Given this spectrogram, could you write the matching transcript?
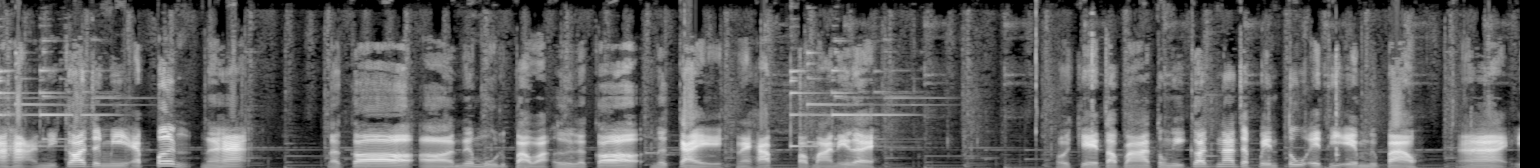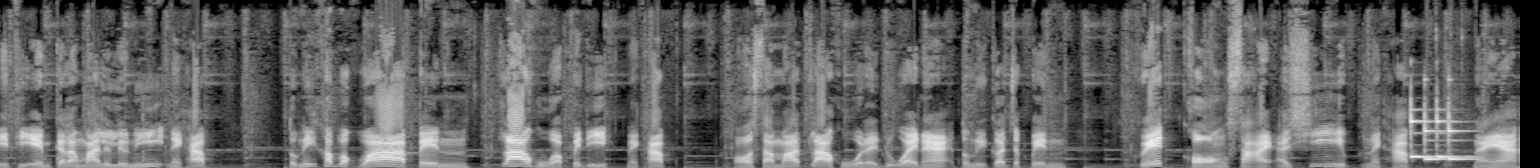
อาหารนี้ก็จะมีแอปเปิลนะฮะแล้วก็เอ่อเนื้อหมูหรือเปล่าวะเออแล้วก็เนื้อไก่นะครับ ประมาณนี้เลย โอเค ต่อมาตรงนี้ก็น่าจะเป็นตู้ ATM หรือเปล่า อ่า ATM กำลังมาเร็วๆนี้นะครับ ตรงนี้เขาบอกว่าเป็นล่าหัวไปดินะครับ อ๋อ สามารถล่าหัวได้ด้วยนะ ตรงนี้ก็จะเป็นเควสของสายอาชีพนะครับ ไหนอะ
